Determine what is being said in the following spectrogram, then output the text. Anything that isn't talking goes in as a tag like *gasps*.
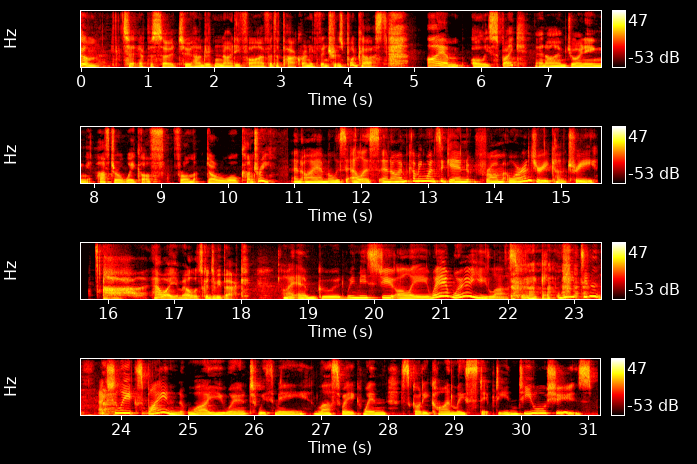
Welcome to episode 295 of the Parkrun Adventurers podcast. I am Olly Spake, and I am joining after a week off from Dharawal country. And I am Melissa Ellis, and I'm coming once again from Wurundjeri country. Ah, how are you, Mel? It's good to be back. I am good. We missed you, Olly. Where were you last week? *laughs* we didn't actually explain why you weren't with me last week when Scotty kindly stepped into your shoes.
